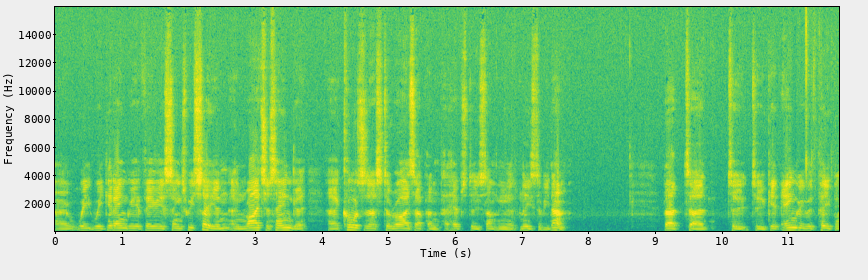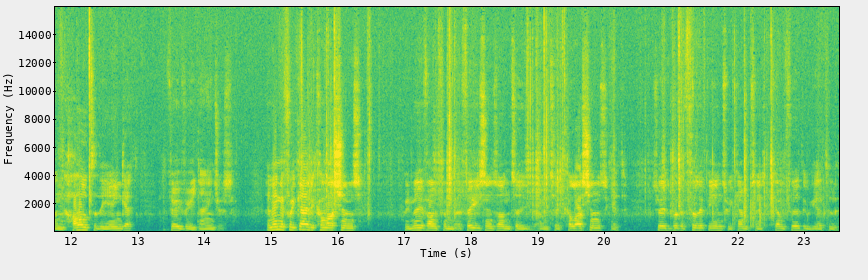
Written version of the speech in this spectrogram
Uh, we, we get angry at various things we see, and, and righteous anger uh, causes us to rise up and perhaps do something that needs to be done. But uh, to, to get angry with people and hold to the anger, very, very dangerous. And then if we go to Colossians, we move on from Ephesians on to, on to Colossians, get through the book of Philippians, we come to come further, we go to the,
